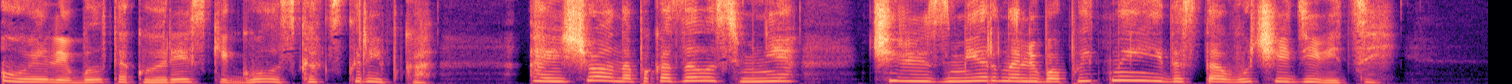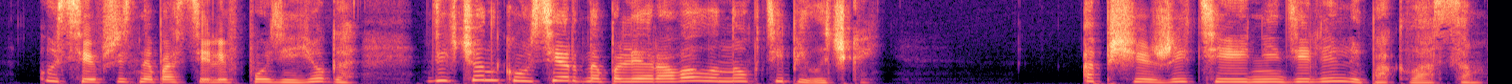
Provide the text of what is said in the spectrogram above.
У Элли был такой резкий голос, как скрипка, а еще она показалась мне чрезмерно любопытной и доставучей девицей. Усевшись на постели в позе йога, девчонка усердно полировала ногти пилочкой. Общежитие не делили по классам.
